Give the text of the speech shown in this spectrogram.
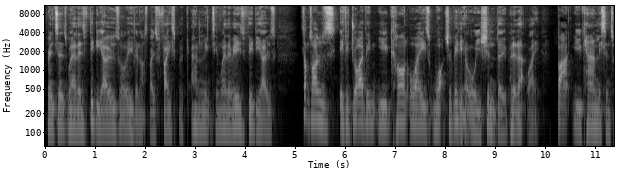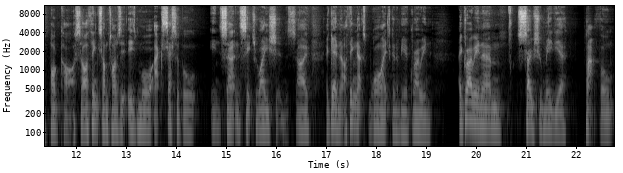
for instance, where there's videos, or even I suppose Facebook and LinkedIn, where there is videos. Sometimes, if you're driving, you can't always watch a video, or you shouldn't do, put it that way. But you can listen to podcasts. So I think sometimes it is more accessible in certain situations. So again, I think that's why it's going to be a growing, a growing um, social media platform.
